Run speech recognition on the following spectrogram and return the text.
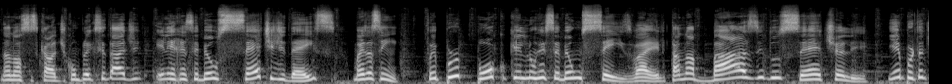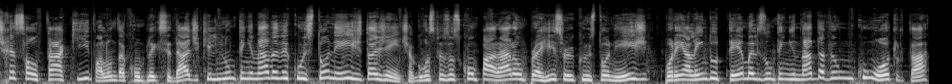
Na nossa escala de complexidade, ele recebeu 7 de 10, mas assim, foi por pouco que ele não recebeu um 6, vai. Ele tá na base do 7 ali. E é importante ressaltar aqui, falando da complexidade, que ele não tem nada a ver com o Stone Age, tá, gente? Algumas pessoas compararam o Prehistory com o Stone Age, porém, além do tema, eles não têm nada a ver um com o outro, tá?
